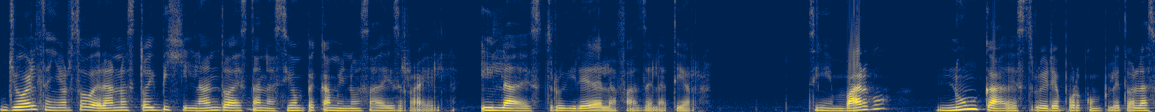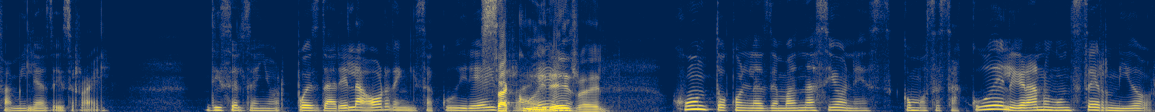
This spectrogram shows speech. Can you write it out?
Yo, el Señor soberano, estoy vigilando a esta nación pecaminosa de Israel y la destruiré de la faz de la tierra. Sin embargo, nunca destruiré por completo a las familias de Israel. Dice el Señor, pues daré la orden y sacudiré a Israel. Sacudiré a Israel. Junto con las demás naciones, como se sacude el grano en un cernidor.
